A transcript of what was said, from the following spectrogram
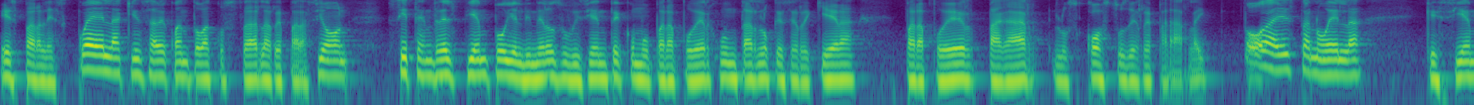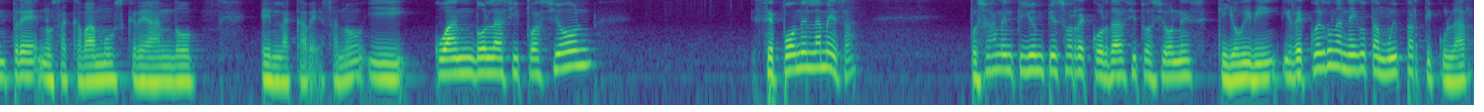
es para la escuela, quién sabe cuánto va a costar la reparación si tendré el tiempo y el dinero suficiente como para poder juntar lo que se requiera para poder pagar los costos de repararla. Y toda esta novela que siempre nos acabamos creando en la cabeza, ¿no? Y cuando la situación se pone en la mesa, pues obviamente yo empiezo a recordar situaciones que yo viví y recuerdo una anécdota muy particular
